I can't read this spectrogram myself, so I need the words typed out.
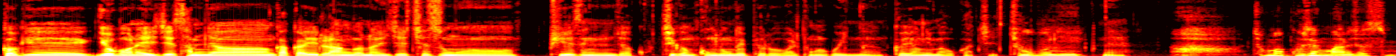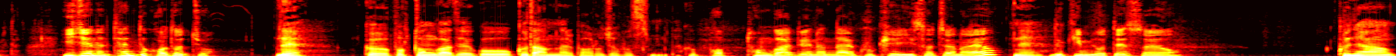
거기에 요번에 이제 3년 가까이를 한 거는 이제 최승우 피해 생존자 지금 공동대표로 활동하고 있는 그 형님하고 같이. 두 분이? 네. 아, 정말 고생 많으셨습니다. 이제는 텐트 걷었죠? 네. 그 법 통과되고 그 다음 날 바로 접었습니다. 그 법 통과되는 날 국회에 있었잖아요. 네. 느낌이 어땠어요? 그냥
